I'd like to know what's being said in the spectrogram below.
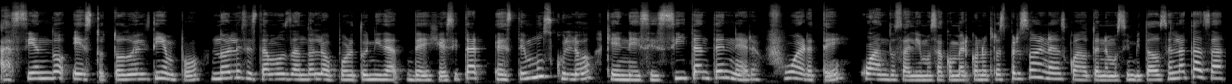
haciendo esto todo el tiempo, no les estamos dando la oportunidad de ejercitar este músculo que necesitan tener fuerte cuando salimos a comer con otras personas, cuando tenemos invitados en la casa,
